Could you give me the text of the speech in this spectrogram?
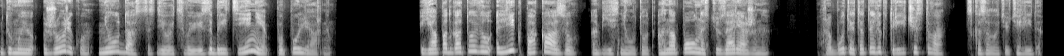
Думаю, Жорику не удастся сделать свое изобретение популярным. «Я подготовил лик к показу», — объяснил тот. «Она полностью заряжена». «Работает от электричества», — сказала тетя Лида.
